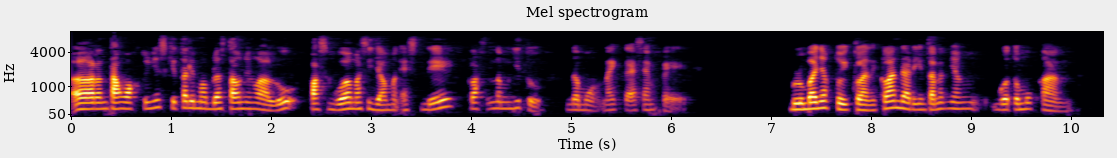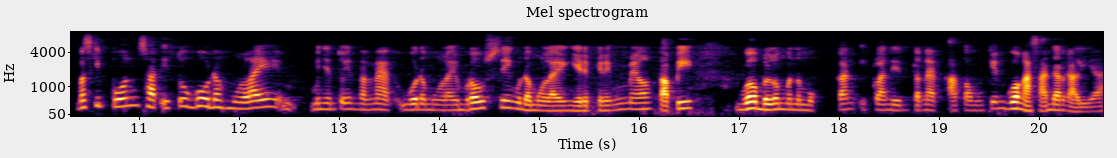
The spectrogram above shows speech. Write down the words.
E, rentang waktunya sekitar 15 tahun yang lalu, pas gue masih zaman SD, kelas 6 gitu. Udah mau naik ke SMP belum banyak tuh iklan-iklan dari internet yang gue temukan. Meskipun saat itu gue udah mulai menyentuh internet, gue udah mulai browsing, udah mulai ngirim-kirim email, tapi gue belum menemukan iklan di internet atau mungkin gue nggak sadar kali ya.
